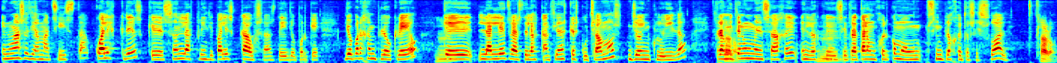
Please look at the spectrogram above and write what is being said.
En una sociedad machista, ¿cuáles crees que son las principales causas de ello? Porque yo, por ejemplo, creo que las letras de las canciones que escuchamos, yo incluida, transmiten un mensaje en los que se trata a la mujer como un simple objeto sexual. Claro,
